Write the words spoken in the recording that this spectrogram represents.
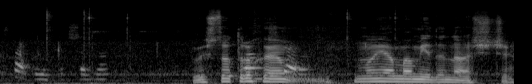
do snajpu jest potrzebne. Wiesz co, trochę... cztery. No ja mam 11.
